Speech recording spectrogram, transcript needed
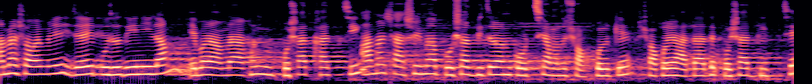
আমরা সবাই মিলে নিজেরাই পুজো দিয়ে নিলাম। এবার আমরা এখন প্রসাদ খাচ্ছি। আমার শাশুড়ি মা প্রসাদ বিতরণ করছে আমাদের সকলকে। সকলের হাতে হাতে প্রসাদ দিচ্ছে।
